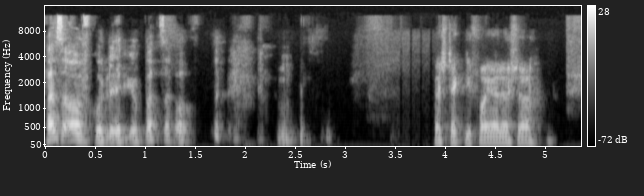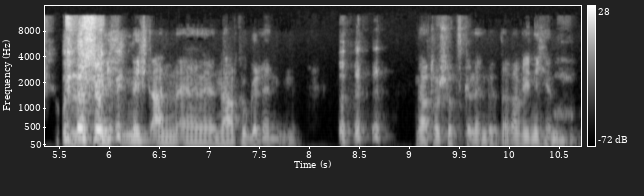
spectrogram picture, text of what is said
Pass auf, Kollege, pass auf. Versteckt die Feuerlöscher mich nicht an äh, NATO-Geländen. NATO-Schutzgelände, da darf ich nicht hin.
